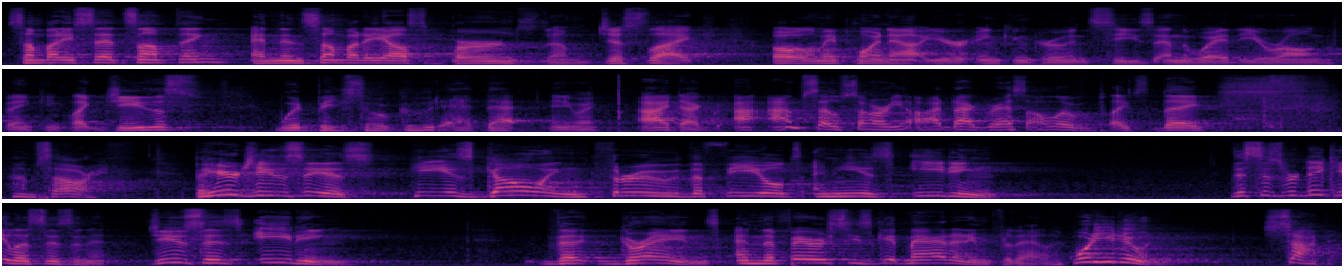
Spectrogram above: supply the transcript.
somebody said something and then somebody else burns them. Just like, oh, let me point out your incongruencies and the way that you're wrong thinking. Like Jesus would be so good at that. Anyway, I dig- I, I'm so sorry. I digress all over the place today. I'm sorry. But here Jesus is. He is going through the fields and he is eating. This is ridiculous, isn't it? Jesus is eating the grains. And the Pharisees get mad at him for that. Like, what are you doing? Stop it.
